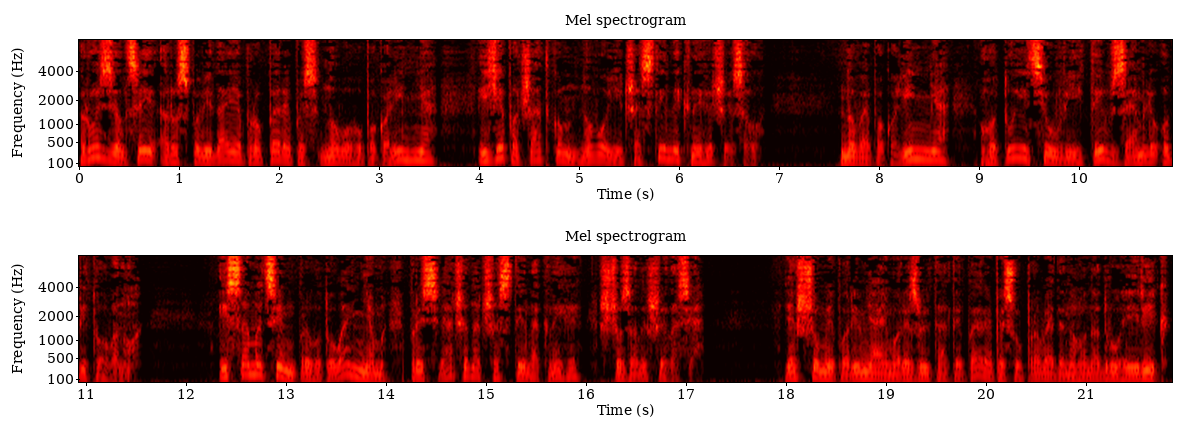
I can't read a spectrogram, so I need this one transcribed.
Розділ цей розповідає про перепис нового покоління і є початком нової частини книги чисел. Нове покоління готується увійти в землю обітовану. І саме цим приготуванням присвячена частина книги, що залишилася. Якщо ми порівняємо результати перепису, проведеного на другий рік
